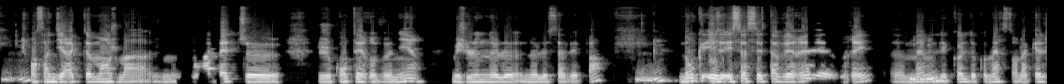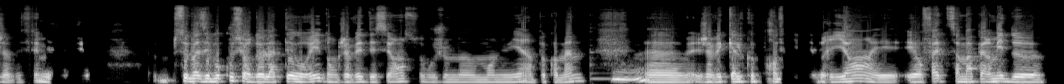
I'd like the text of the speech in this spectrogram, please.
Mhm. Je pense indirectement, je m'a, dans ma tête, je, comptais revenir, mais je ne le, ne le savais pas. Donc, et, ça s'est avéré vrai. Euh, même l'école de commerce dans laquelle j'avais fait mes se basait beaucoup sur de la théorie, donc j'avais des séances où je m'ennuyais un peu quand même. Mhm. Euh, j'avais quelques profs qui étaient brillants et, et en fait, ça m'a permis de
